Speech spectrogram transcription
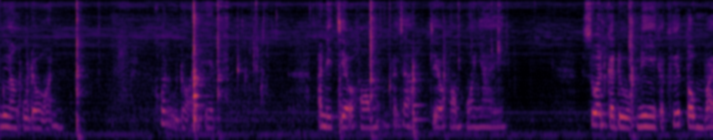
เมืองอุดร คนอุดรเอ็ด อันนี้เจียวหอมก็จ้ะเจียวหอมหัวใหญ่ ส่วนกระดูกนี่ก็คือต้มไว้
